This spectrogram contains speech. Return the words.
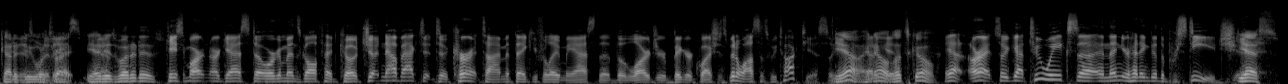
got to do what's it right. is. Yeah, it is what it is. Casey Martin, our guest, uh, Oregon men's golf head coach. Uh, Now back to, to current time, and thank you for letting me ask the, the larger, bigger questions. It's been a while since we talked to you, so you Yeah, know, I know. get- Let's go. Yeah, all right. So you got two weeks, uh, and then you're heading to the Prestige. Yes.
